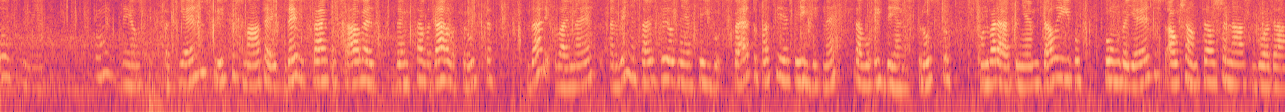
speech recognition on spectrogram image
Lūksimies! Kungs Dievs, kas Jēzus Kristus mātei devi spēku stāvēt zem sava dēla krusta, dari, lai mēs ar viņas aizbildniecību spētu pacietīgi nest savu ikdienas krustu un varētu ņemt dalību Kunga Jēzus augšām celšanās godā.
